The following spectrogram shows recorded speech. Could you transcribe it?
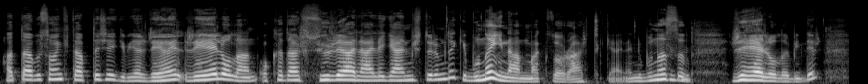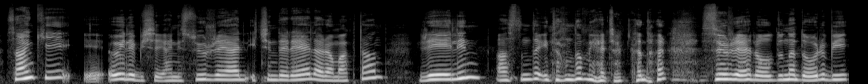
hatta bu son kitapta şey gibi ya real reel olan o kadar sürreal hale gelmiş durumda ki buna inanmak zor artık yani. Hani bu nasıl reel olabilir? Sanki e, öyle bir şey. Hani sürreal içinde reel aramaktan reelin aslında inanılamayacak kadar sürreal olduğuna doğru bir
